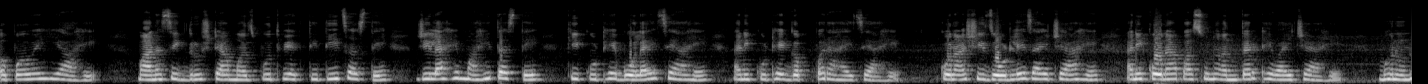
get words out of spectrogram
अपव्यय आहे. मानसिकदृष्ट्या मजबूत व्यक्ती तीच असते जिला हे माहीत असते की कुठे बोलायचे आहे आणि कुठे गप्प राहायचे आहे. कोणाशी जोडले जायचे आहे आणि कोणापासून अंतर ठेवायचे आहे. म्हणून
